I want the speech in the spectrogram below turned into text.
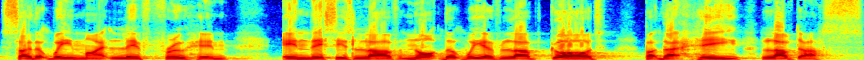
so that we might live through him. In this is love, not that we have loved God, but that he loved us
